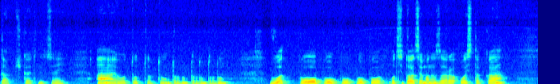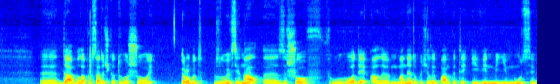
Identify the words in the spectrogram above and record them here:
Так, чекайте не цей. А, от тут, тут, тут, трудун, трудун, трудун. По, по, по, по, по. От ситуація в мене зараз ось така. Е, да, була просадочка того, що робот зловив сигнал, е, зайшов угоди, але монету почали пампити, і він мені мусив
